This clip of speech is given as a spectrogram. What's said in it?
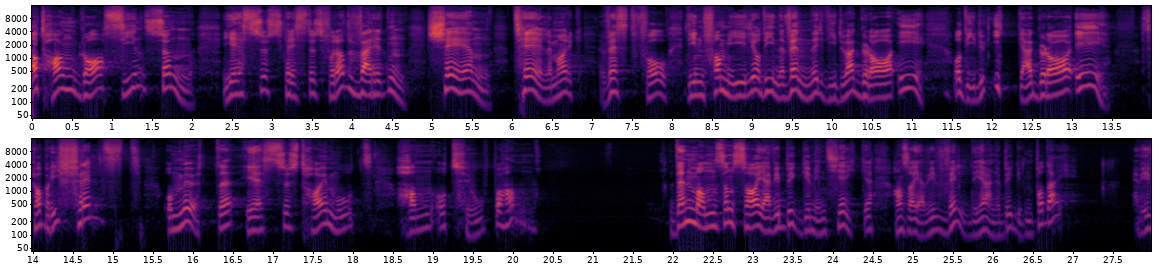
at han ga sin sønn, Jesus Kristus, for at verden, Skien, Telemark, Vestfold, din familie og dine venner, de du er glad i, og de du ikke er glad i, skal bli frelst og møte Jesus, ta imot han og tro på han. Den mannen som sa 'jeg vil bygge min kirke', han sa 'jeg vil veldig gjerne bygge den på deg'. Jeg vil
